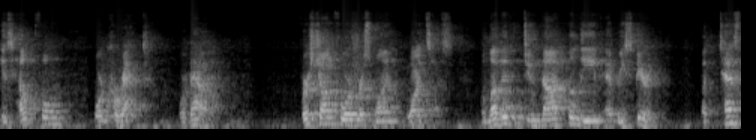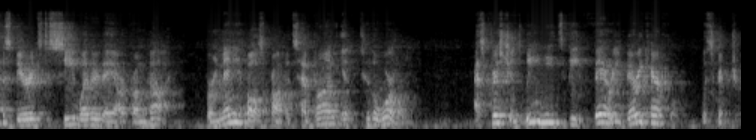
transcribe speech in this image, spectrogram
is helpful or correct or valid. 1 John 4, verse 1 warns us Beloved, do not believe every spirit, but test the spirits to see whether they are from God. For many false prophets have gone into the world. As Christians, we need to be very, very careful with Scripture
